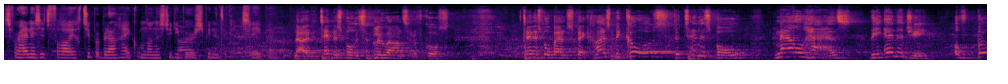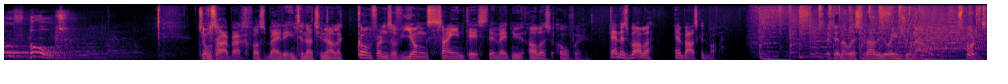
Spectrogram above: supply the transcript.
Dus voor hen is het vooral echt super belangrijk om dan een studiebeurs binnen te slepen. Nou, de tennis ball is the blue answer, of course. Tennis ball bounces back highest because the tennis ball now has the energy of both balls. John Zarbach was bij de internationale Conference of Young Scientists... en weet nu alles over tennisballen en basketballen. Het NLS Radio 1-journaal. Sport.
